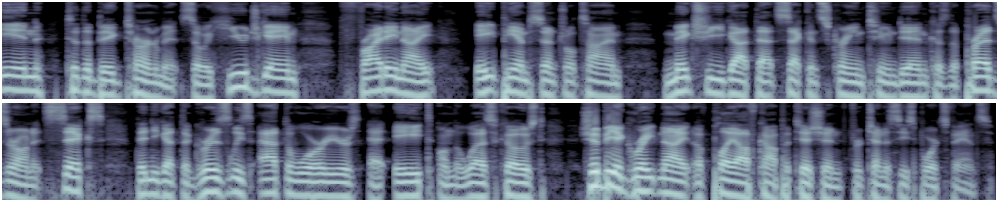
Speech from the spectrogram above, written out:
into the big tournament. So a huge game Friday night, 8 p.m. Central Time. Make sure you got that second screen tuned in because the Preds are on at 6. Then you got the Grizzlies at the Warriors at 8 on the West Coast. Should be a great night of playoff competition for Tennessee sports fans.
